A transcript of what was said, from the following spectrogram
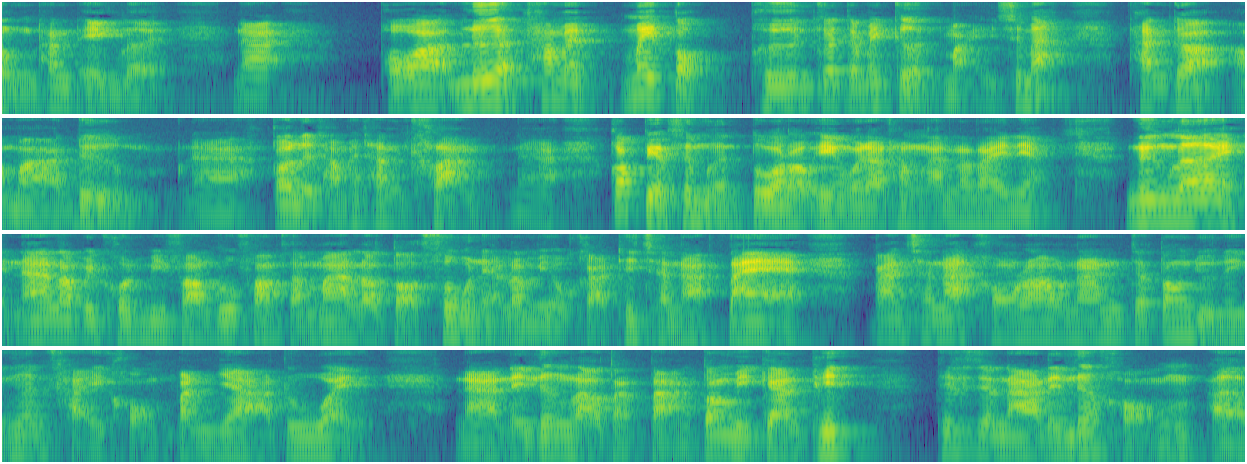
ลงท่านเองเลยนะเพราะว่าเลือดถ้าไม่ไม่ตก พื้นก็จะไม่เกิดใหม่ใช่ไหมท่านก็เอามาดื่มนะก็เลยทำให้ท่านคลั่งนะก็เปรียบเสมือนตัวเราเองเวลาทำงานอะไรเนี่ยหนึ่งเลยนะเราเป็นคนมีความรู้ความสามารถเราต่อสู้เนี่ยเรามีโอกาสที่ชนะแต่ การชนะของเรานั้นจะต้องอยู่ในเงื่อนไขของปัญญาด้วยนะในเรื่องราวต่างๆ ต้องมีการพิจพิจารณาในเรื่องของออ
